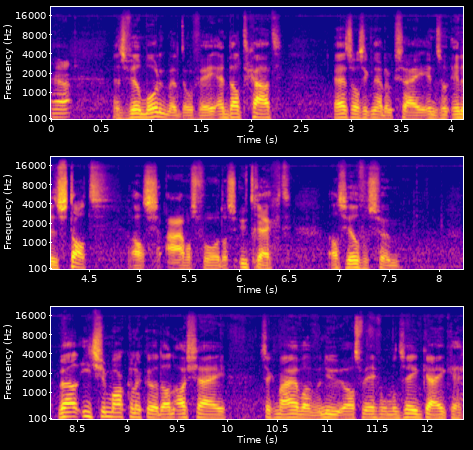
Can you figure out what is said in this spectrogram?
Ja. En zoveel mogelijk met het OV. En dat gaat, hè, zoals ik net ook zei, in, zo, in een stad als Amersfoort, als Utrecht, als Hilversum. Wel ietsje makkelijker dan als jij, zeg maar, wat we nu, als we even om ons heen kijken.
